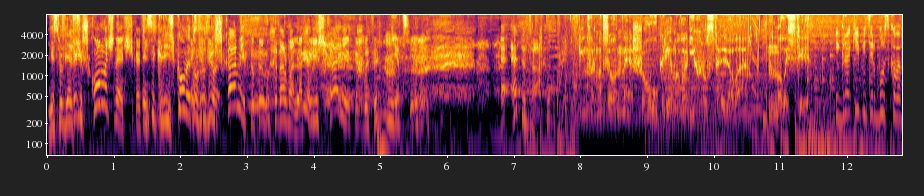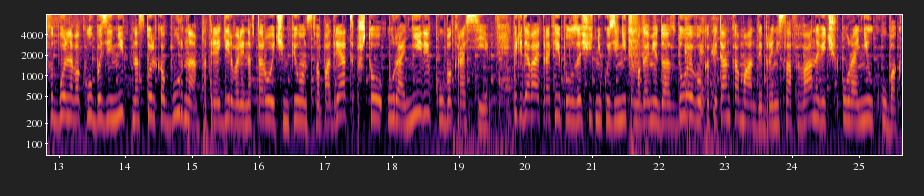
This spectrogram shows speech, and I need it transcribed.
если Если корешком начинает щекотить... Если корешком, это если уже сто- вершками, то как бы нормально, а корешками как бы нет. Э, Это да. Информационное шоу Кремова и Хрусталева. Новости. Игроки петербургского футбольного клуба «Зенит» настолько бурно отреагировали на второе чемпионство подряд, что уронили Кубок России. Передавая трофей полузащитнику «Зенита» Магомеду Аздоеву, капитан команды Бронислав Иванович уронил кубок.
